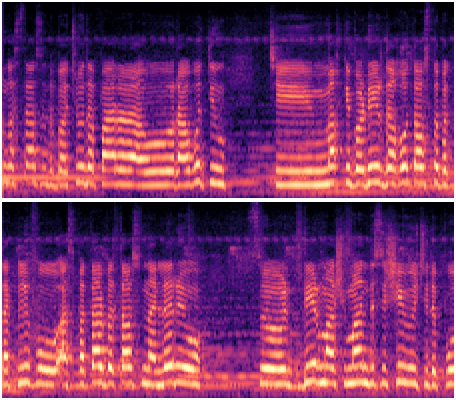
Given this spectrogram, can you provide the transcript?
موږ ستاسو د بچو د پاره راو راوتیو چې مخکې به ډېر دغه تاسو ته په تکلیف و اسپیټال به تاسو نه لرې و. ډېر ماشومان داسې شوي چې د پو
